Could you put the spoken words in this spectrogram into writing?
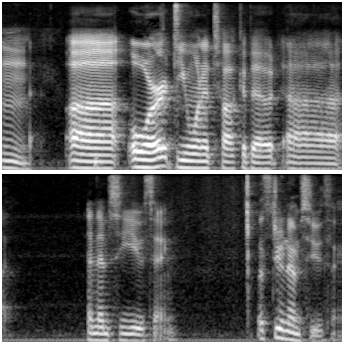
Mm. Uh, or do you want to talk about uh, an MCU thing? Let's do an MCU thing.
